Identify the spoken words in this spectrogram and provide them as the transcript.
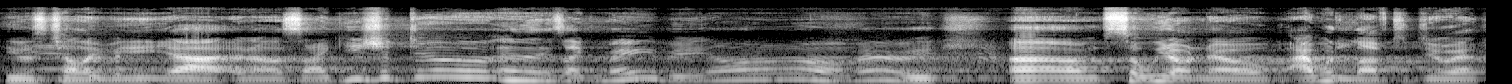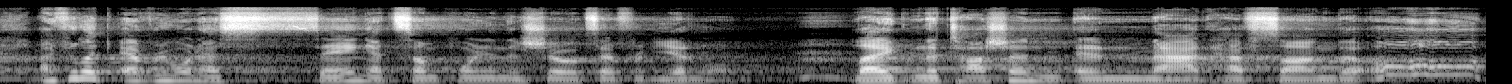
He was telling me, yeah, and I was like, you should do, it. and he's like, maybe, I don't know, maybe. Um, so we don't know. I would love to do it. I feel like everyone has sang at some point in the show except for Guillermo. Like Natasia and, Matt have sung the oh,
